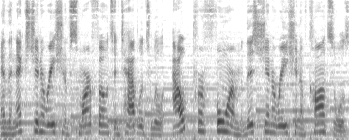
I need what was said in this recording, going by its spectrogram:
and the next generation of smartphones and tablets will outperform this generation of consoles,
